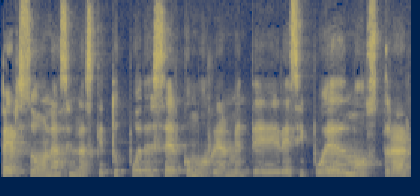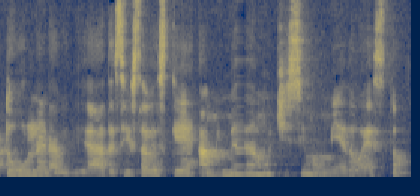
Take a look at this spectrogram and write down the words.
personas en las que tú puedes ser como realmente eres y puedes mostrar tu vulnerabilidad, decir, ¿sabes qué? A mí me da muchísimo miedo esto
